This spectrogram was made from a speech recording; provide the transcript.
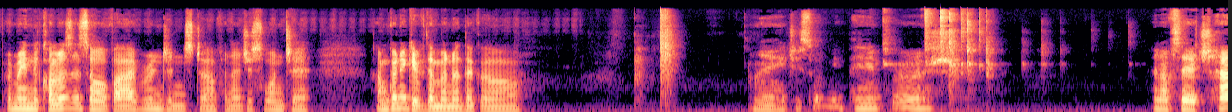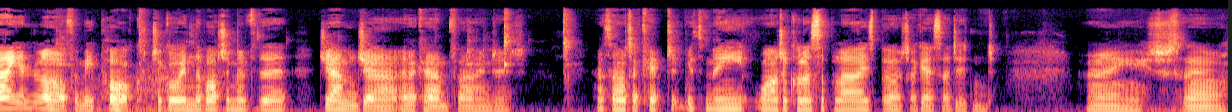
But I mean, the colours are so vibrant and stuff, and I just want to... I'm going to give them another go. Right, just want me paintbrush. And I've searched high and low for me puck to go in the bottom of the jam jar, and I can't find it. I thought I kept it with me watercolour supplies, but I guess I didn't. Right, so...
